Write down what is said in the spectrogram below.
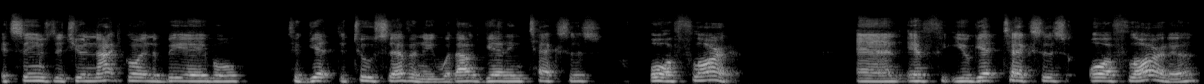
it seems that you're not going to be able to get to 270 without getting Texas or Florida. And if you get Texas or Florida,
